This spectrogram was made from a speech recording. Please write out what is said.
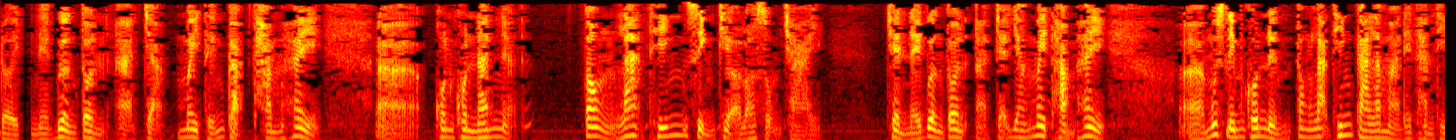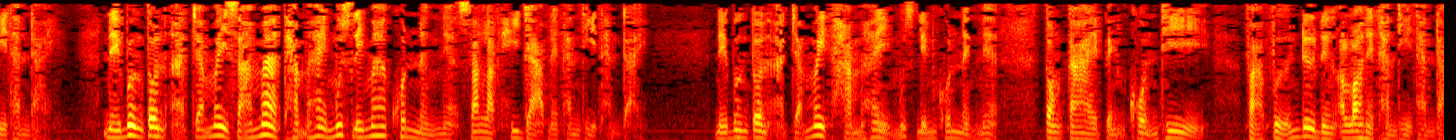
โดยในเบื้องต้นอาจจะไม่ถึงกับทำให้คนคนนั้นเนี่ยต้องละทิ้งสิ่งที่อัลลอฮ์ส่งใช้ เช่นในเบื้องต้นอาจจะยังไม่ทำให้มุสลิมคนหนึ่งต้องละทิ้งการละหมาดในทันทีทันใด ในเบื้องต้นอาจจะไม่สามารถทำให้มุสลิมาคนหนึ่งเนี่ยสลัดฮิญาบในทันทีทันใด ในเบื้องต้นอาจจะไม่ทำให้มุสลิมคนหนึ่งเนี่ยต้องกลายเป็นคนที่ฝ่าฝืนดื้อดึงอัลลอฮ์ในทันทีทันใด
